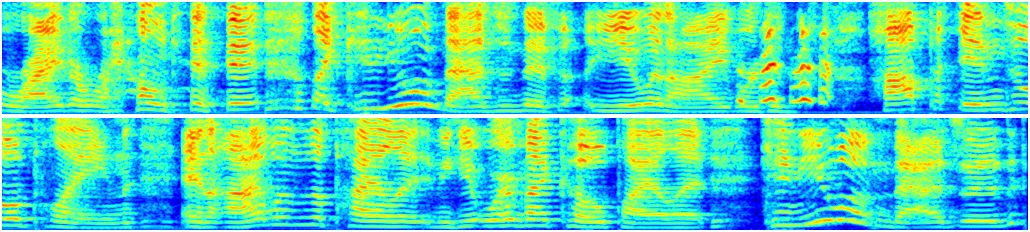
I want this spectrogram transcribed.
ride around in it? Like, can you imagine if you and I were to hop into a plane and I was the pilot and you were my co pilot? Can you imagine?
